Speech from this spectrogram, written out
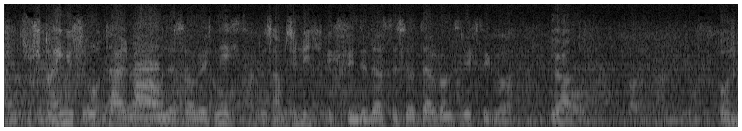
ein zu strenges Urteil war. Nein, das habe ich nicht. Das haben Sie nicht. Ich finde, dass das Urteil ganz richtig war. Ja. Und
